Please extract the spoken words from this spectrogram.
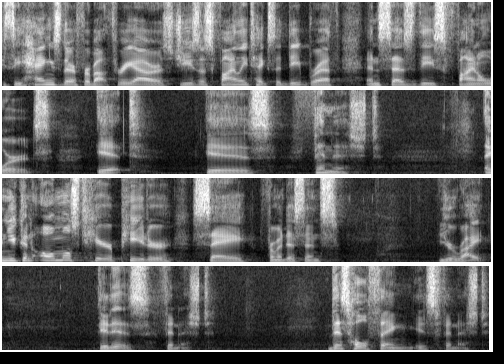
As he hangs there for about three hours, Jesus finally takes a deep breath and says these final words It is finished. And you can almost hear Peter say from a distance, You're right. It is finished. This whole thing is finished.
